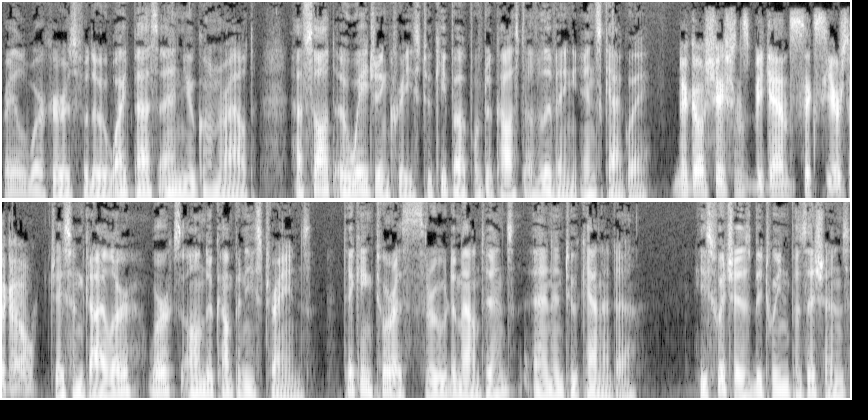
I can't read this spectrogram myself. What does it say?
Rail workers for the White Pass and Yukon route have sought a wage increase to keep up with the cost of living in Skagway. Negotiations began six years ago. Jason Geiler works on the company's trains, taking tourists through the mountains and into Canada. He switches between positions.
